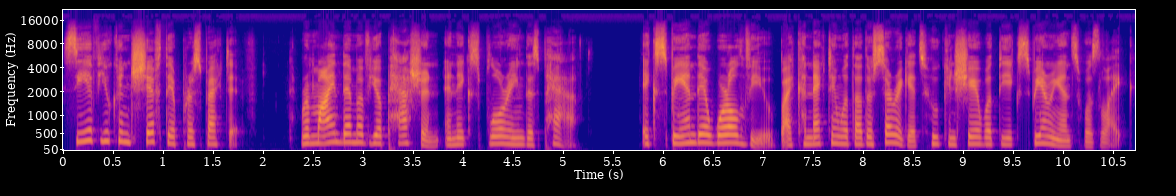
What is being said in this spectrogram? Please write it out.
see if you can shift their perspective. Remind them of your passion in exploring this path. Expand their worldview by connecting with other surrogates who can share what the experience was like.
